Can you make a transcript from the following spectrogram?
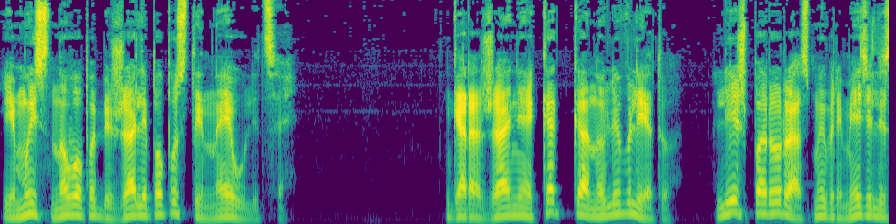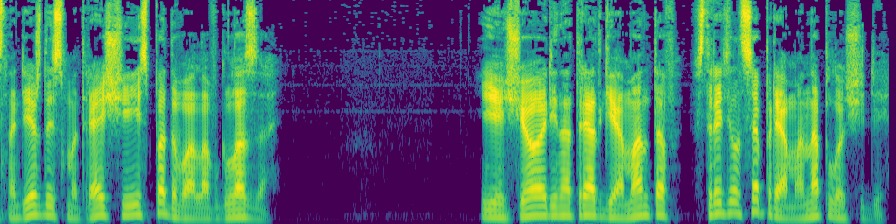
и мы снова побежали по пустынной улице. Горожане как канули в лету. Лишь пару раз мы приметили с надеждой смотрящие из подвала в глаза. Еще один отряд геомантов встретился прямо на площади.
